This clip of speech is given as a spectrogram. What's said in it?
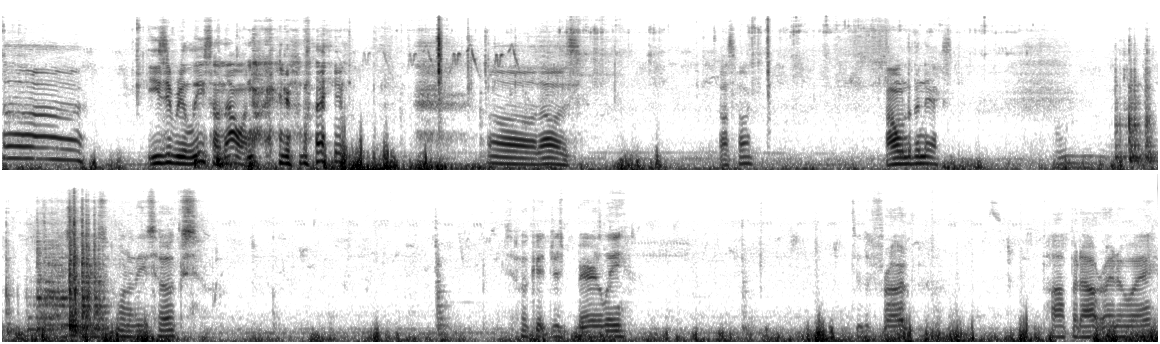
Ah. easy release on that one. Not gonna complain. Oh, that was that was fun. On to the next. One of these hooks. Just hook it just barely to the front. Pop it out right away.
